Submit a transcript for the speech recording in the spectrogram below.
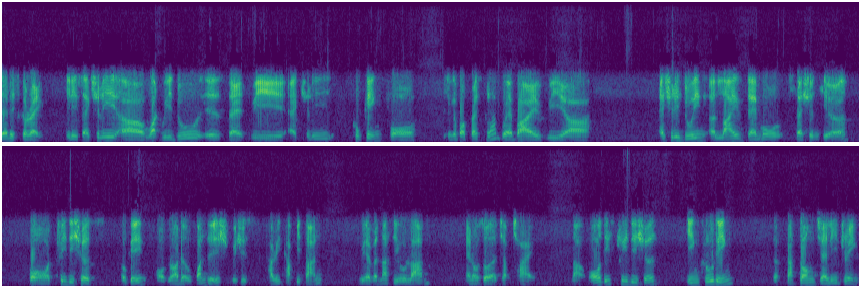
That is correct. It is actually uh, what we do is that we actually cooking for Singapore Press Club, whereby we are actually doing a live demo session here for three dishes, okay, or rather one dish, which is curry kapitan. We have a nasi ulam, and also a chap chai. Now, all these three dishes, including the katong jelly drink,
